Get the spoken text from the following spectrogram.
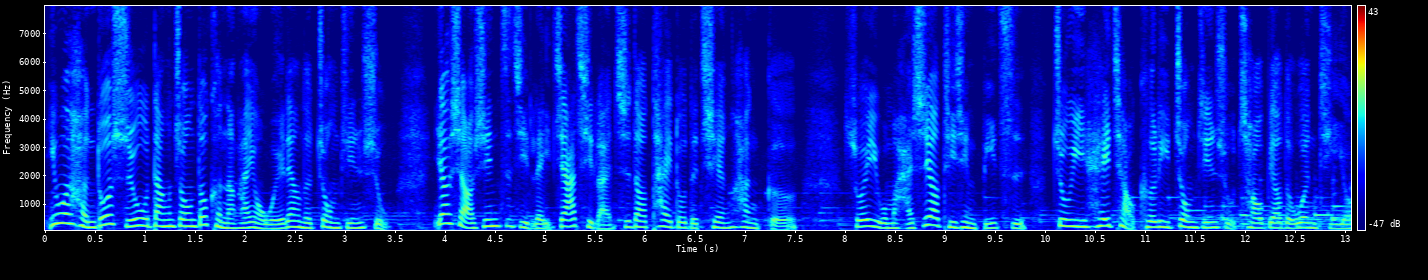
因为很多食物当中都可能含有微量的重金属，要小心自己累加起来吃到太多的铅和镉。所以，我们还是要提醒彼此注意黑巧克力重金属超标的问题哦。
